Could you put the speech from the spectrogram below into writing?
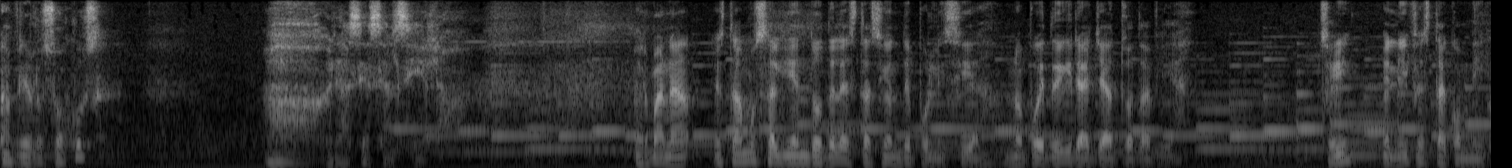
¿Abrió los ojos? Oh, gracias al cielo. Hermana, estamos saliendo de la estación de policía. No puedo ir allá todavía. ¿Sí? Elif está conmigo.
